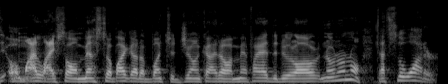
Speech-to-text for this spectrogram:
Say, oh, my life's all messed up. I got a bunch of junk. I don't, if I had to do it all, no, no, no. That's the water.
